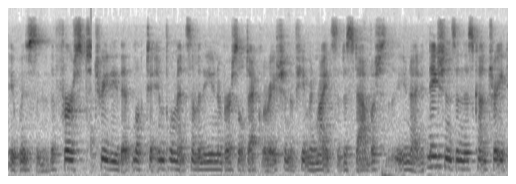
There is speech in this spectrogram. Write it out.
It was the first treaty that looked to implement some of the Universal Declaration of Human Rights that established the United Nations in this country.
